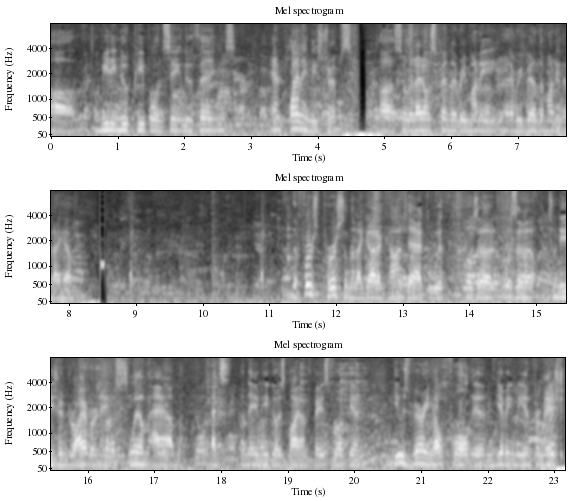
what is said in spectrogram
uh, meeting new people and seeing new things, and planning these trips uh, so that I don't spend every money, every bit of the money that I have. The first person that I got in contact with was a was a Tunisian driver named Slim Ab. That's the name he goes by on Facebook, and he was very helpful in giving me information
